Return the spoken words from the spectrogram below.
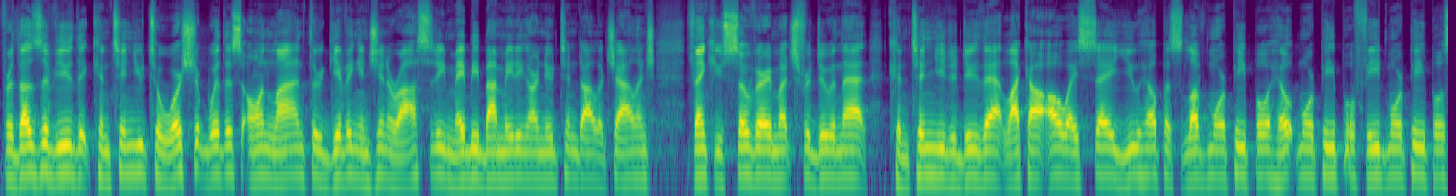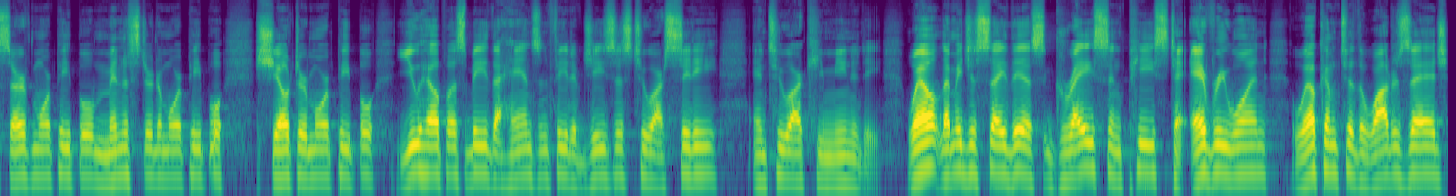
for those of you that continue to worship with us online through giving and generosity, maybe by meeting our new $10 challenge, thank you so very much for doing that. Continue to do that. Like I always say, you help us love more people, help more people, feed more people, serve more people, minister to more people, shelter more people. You help us be the hands and feet of Jesus to our city and to our community. Well, let me just say this grace and peace to everyone. Welcome to the water's edge.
